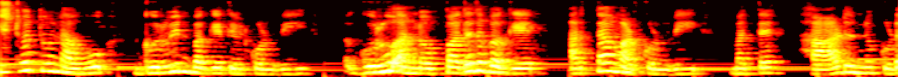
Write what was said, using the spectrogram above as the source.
ಇಷ್ಟೊತ್ತು ನಾವು ಗುರುವಿನ ಬಗ್ಗೆ ತಿಳ್ಕೊಂಡ್ವಿ. ಗುರು ಅನ್ನೋ ಪದದ ಬಗ್ಗೆ ಅರ್ಥ ಮಾಡ್ಕೊಂಡ್ವಿ. ಮತ್ತೆ ಹಾಡನ್ನು ಕೂಡ,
